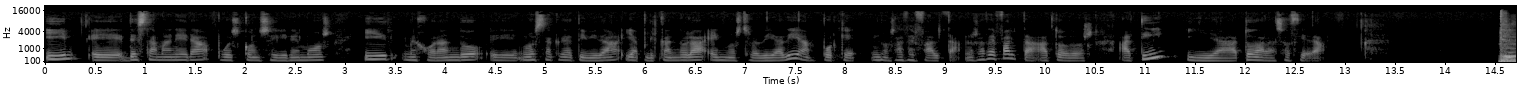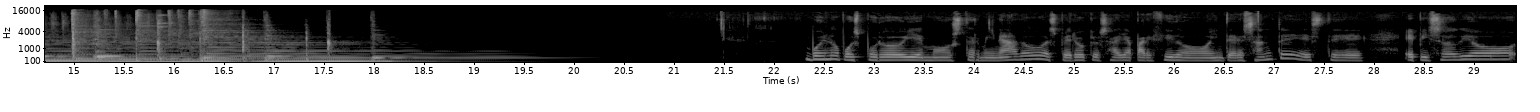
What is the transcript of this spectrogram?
y eh, de esta manera pues conseguiremos ir mejorando eh, nuestra creatividad y aplicándola en nuestro día a día porque nos hace falta, nos hace falta a todos, a ti y a toda la sociedad. Bueno, pues por hoy hemos terminado. Espero que os haya parecido interesante este episodio.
